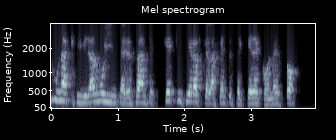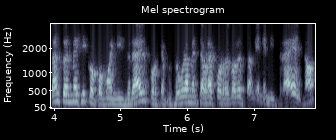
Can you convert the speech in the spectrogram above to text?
una actividad muy interesante. ¿Qué quisieras que la gente se quede con esto, tanto en México como en Israel? Porque pues, seguramente habrá corredores también en Israel, ¿no?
